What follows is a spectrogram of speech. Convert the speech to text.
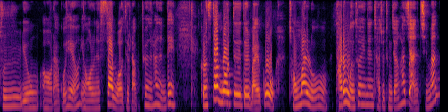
불용어라고 해요. 영어로는 stop word라고 표현을 하는데 그런 stop word들 말고 정말로 다른 문서에는 자주 등장하지 않지만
